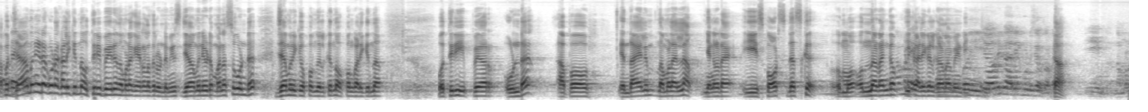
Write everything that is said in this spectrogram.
അപ്പോൾ ജർമ്മനിയുടെ കൂടെ കളിക്കുന്ന ഒത്തിരി പേര് നമ്മുടെ കേരളത്തിലുണ്ട്. മീൻസ് ജർമ്മനിയുടെ മനസ്സുകൊണ്ട് ജർമ്മനിക്കൊപ്പം നിൽക്കുന്ന ഒപ്പം കളിക്കുന്ന ഒത്തിരി പേർ ഉണ്ട്. അപ്പോൾ എന്തായാലും നമ്മളെല്ലാം ഞങ്ങളുടെ ഈ സ്പോർട്സ് ഡെസ്ക് ഒന്നടങ്കം ഈ കളികൾ കാണാൻ വേണ്ടി. ആ. ഈ നമ്മൾ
